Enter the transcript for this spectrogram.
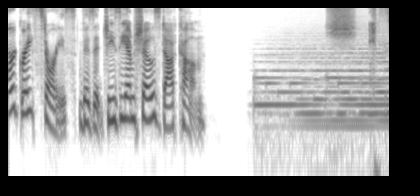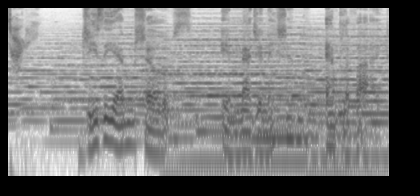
More great stories, visit gzmshows.com. It's starting. GZM shows Imagination Amplified.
